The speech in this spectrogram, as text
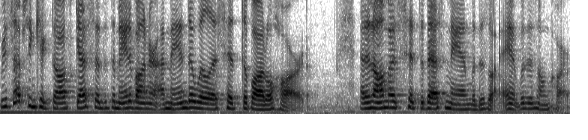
reception kicked off, guests said that the maid of honor, Amanda Willis, hit the bottle hard, and it almost hit the best man with his with his own car.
